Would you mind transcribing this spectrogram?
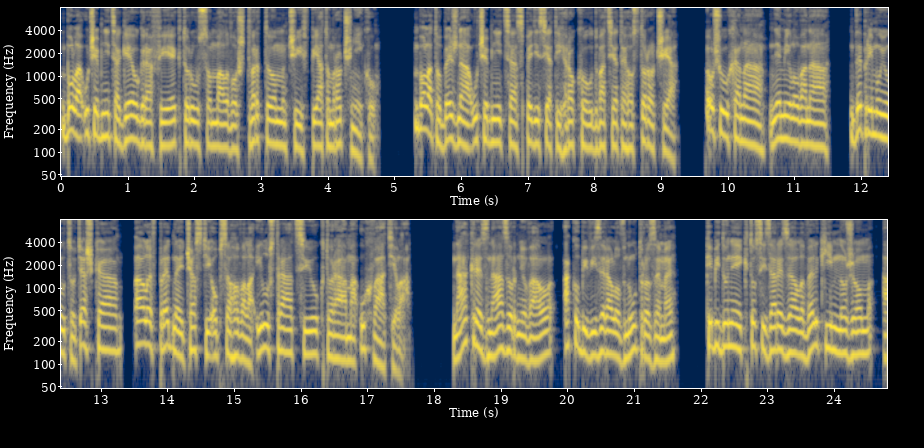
bola učebnica geografie, ktorú som mal vo štvrtom či v piatom ročníku. Bola to bežná učebnica z 50. rokov 20. storočia. Ošúchaná, nemilovaná, deprimujúco ťažká ale v prednej časti obsahovala ilustráciu, ktorá ma uchvátila. Nákres názorňoval, ako by vyzeralo vnútro Zeme, keby do nej kto si zarezal veľkým nožom a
